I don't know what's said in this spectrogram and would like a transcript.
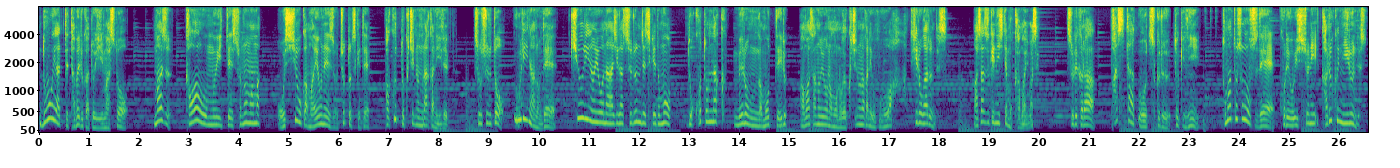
どうやって食べるかと言いますとまず皮を剥いてそのままお塩かマヨネーズをちょっとつけてパクッと口の中に入れる。そうするとウリなのでキュウリのような味がするんですけどもどことなくメロンが持っている甘さのようなものが口の中にふわーっと広がるんです。浅漬けにしても構いません。それからパスタを作る時にトマトソースでこれを一緒に軽く煮るんです。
